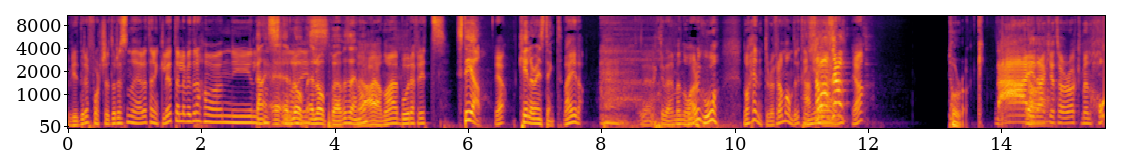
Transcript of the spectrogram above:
Vil dere fortsette å resonnere, tenke litt, eller vil dere ha en ny liten er, det lov, er det lov å prøve seg nå? Ja, ja, nå er bordet fritt. Stian! Ja. Killer Instinct. Nei da. Det er ikke det. Men nå er du god. Nå henter du fram andre ting. Sebastian! Ja. Torrock. Nei, det er ikke Turrock, men hå,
